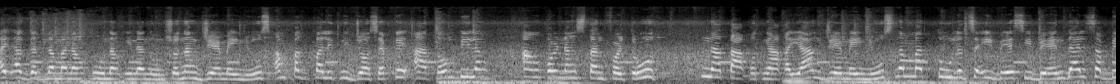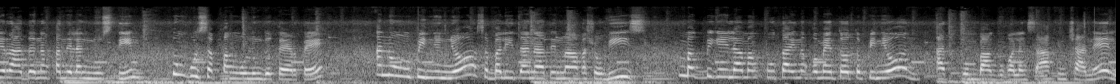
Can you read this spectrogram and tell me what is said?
ay agad naman ang unang inanunsyo ng GMA News ang pagpalit ni Joseph kay Atom bilang anchor ng Stand for Truth. Natakot nga kaya ang GMA News na matulad sa ABS-CBN dahil sa birada ng kanilang news team tungkol sa Pangulong Duterte? Anong opinion nyo sa balita natin mga ka-showbiz? Magbigay lamang po tayo ng komento at opinion. At kung bago ka lang sa aking channel,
